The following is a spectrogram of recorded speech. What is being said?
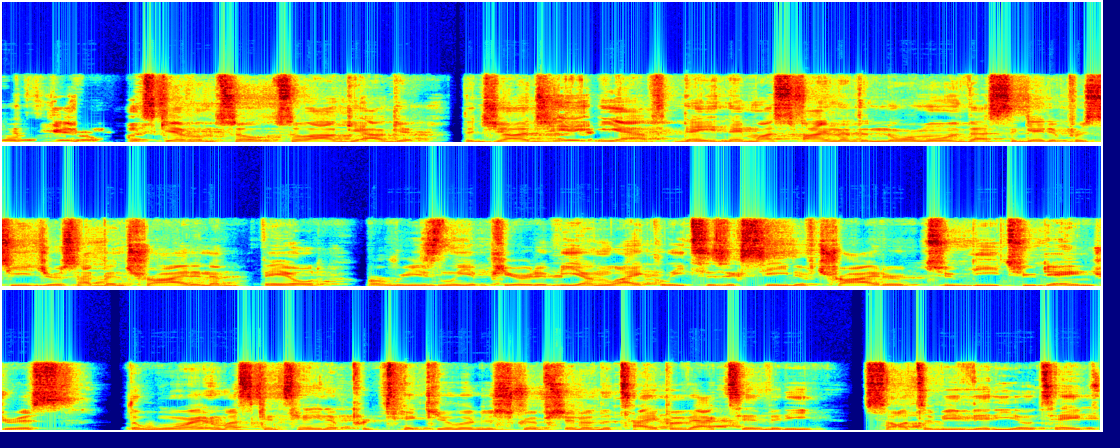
Let's give them. Let's give them. So, so I'll get. I'll get the judge. Yeah, they they must find that the normal investigative procedures have been tried and have failed, or reasonably appear to be unlikely to succeed if tried or to be too dangerous. The warrant must contain a particular description of the type of activity sought to be videotaped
